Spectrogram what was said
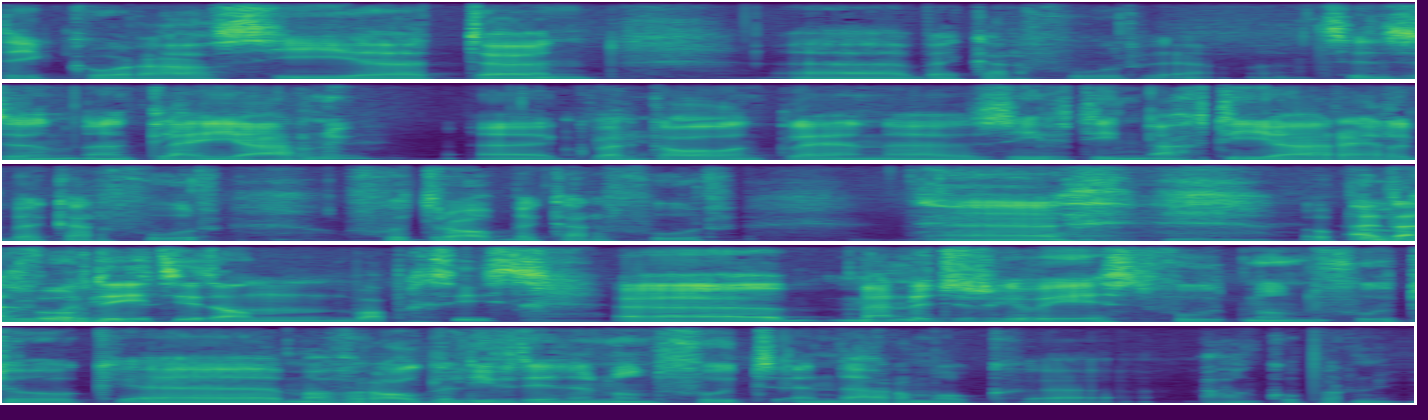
decoratie, tuin bij Carrefour. Ja. Sinds een, een klein jaar nu. Ik werk al een klein eh, 17, 18 jaar eigenlijk bij Carrefour. Of getrouwd bij Carrefour. Eh, En daarvoor deed je dan wat precies? Eh, manager geweest, food, non-food ook. eh, maar vooral de liefde in de non-food en daarom ook aankoper nu.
